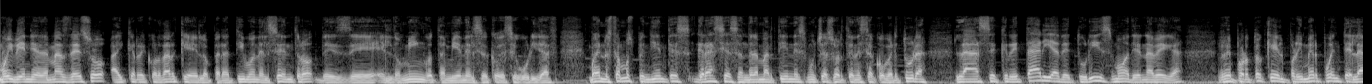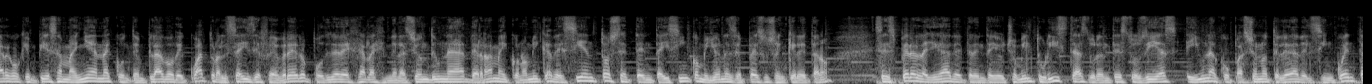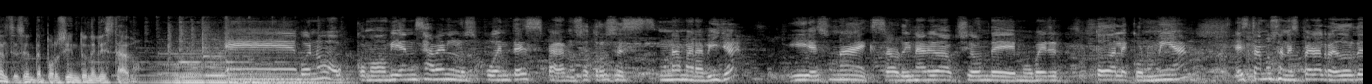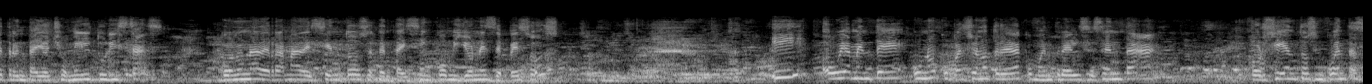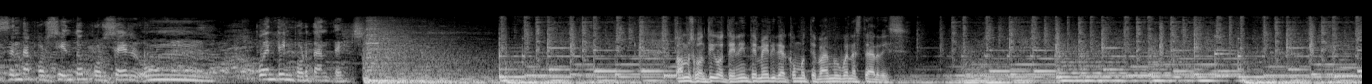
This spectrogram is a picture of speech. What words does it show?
Muy bien, y además de eso, hay que recordar que el operativo en el centro, desde el domingo, también el cerco de seguridad. Bueno, estamos pendientes. Gracias, Andrea Martínez. Mucha suerte en esta cobertura. La secretaria de Turismo, Adriana Vega, reportó que el primer puente largo que empieza mañana, contemplado de 4 al 6 de febrero, podría dejar la generación de una derrama económica de 175 millones de pesos en Querétaro. Se espera la llegada de 38 mil turistas durante estos días y una ocupación hotelera del 50 al 60% en el estado. Como bien saben, los puentes para nosotros es una maravilla y es una extraordinaria opción de mover toda la economía. Estamos en espera alrededor de 38 mil turistas con una derrama de 175 millones de pesos y obviamente una ocupación hotelera como entre el 60 50, 60% por ser un puente importante. Vamos contigo, Teniente Mérida, ¿cómo te va? Muy buenas tardes.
